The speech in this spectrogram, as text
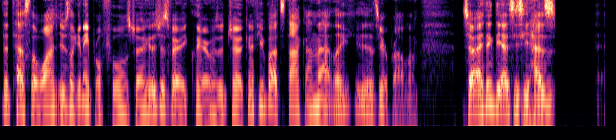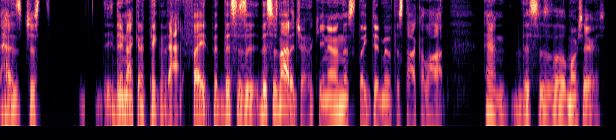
the Tesla watch, it was like an April Fool's joke. It was just very clear it was a joke, and if you bought stock on that, like it's your problem. So I think the SEC has has just they're not going to pick that fight, but this is a, this is not a joke, you know, and this like did move the stock a lot, and this is a little more serious.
